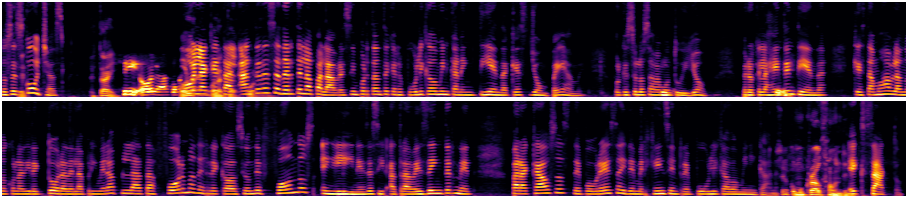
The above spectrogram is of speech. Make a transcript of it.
¿Nos eh, escuchas? ¿Está ahí? Sí, hola. ¿cómo hola, ¿qué tal? Antes de cederte la palabra, es importante que República Dominicana entienda que es John Péame, porque eso lo sabemos tú y yo pero que la gente entienda que estamos hablando con la directora de la primera plataforma de recaudación de fondos en línea, es decir, a través de Internet, para causas de pobreza y de emergencia en República Dominicana. como un crowdfunding. Exacto.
